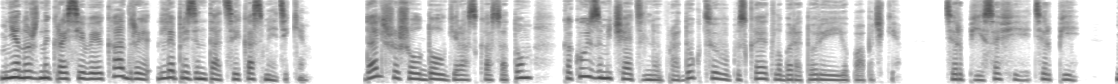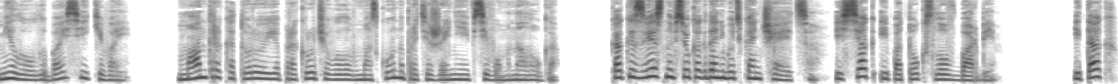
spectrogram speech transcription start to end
мне нужны красивые кадры для презентации косметики». Дальше шел долгий рассказ о том, какую замечательную продукцию выпускает лаборатория ее папочки. «Терпи, София, терпи. Мило улыбайся и кивай. Мантра, которую я прокручивала в мозгу на протяжении всего монолога. Как известно, все когда-нибудь кончается. Иссяк и поток слов Барби. Итак,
